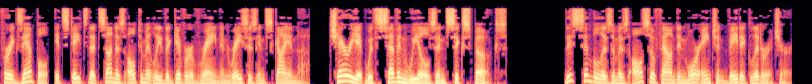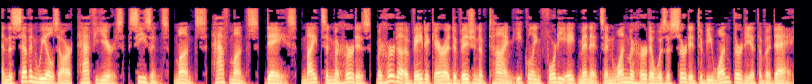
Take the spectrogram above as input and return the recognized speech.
For example, it states that sun is ultimately the giver of rain and races in sky in the chariot with seven wheels and six spokes. This symbolism is also found in more ancient Vedic literature, and the seven wheels are, half-years, seasons, months, half-months, days, nights and muhurtas. Muhurta a Vedic-era division of time equaling 48 minutes and one muhurta was asserted to be one-thirtieth of a day.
